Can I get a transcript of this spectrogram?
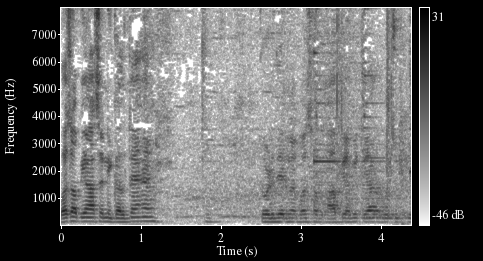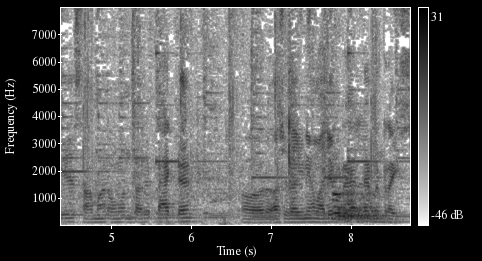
बस अब यहाँ से निकलते हैं। थोड़ी देर में बस अब आप अभी तैयार हो चुकी है। सामान वामान सारे पैक्ड है। और आशा ने हमारे लिए लेमन राइस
